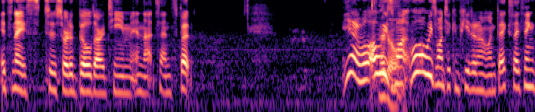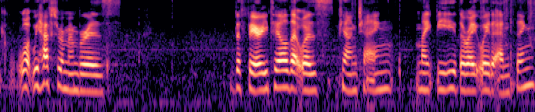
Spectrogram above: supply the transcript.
it's nice to sort of build our team in that sense. But yeah, we'll always want we'll always want to compete at an Olympics. I think what we have to remember is the fairy tale that was Pyeongchang might be the right way to end things.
